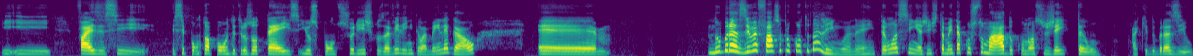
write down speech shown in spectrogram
e, e faz esse, esse ponto a ponto entre os hotéis e os pontos turísticos da vilinha, então é bem legal. É... No Brasil é fácil por conta da língua, né? Então, assim, a gente também está acostumado com o nosso jeitão aqui do Brasil.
